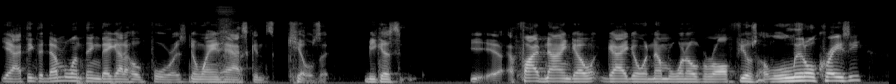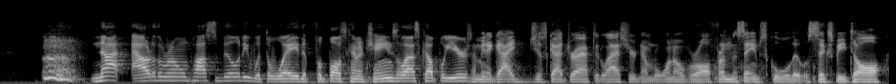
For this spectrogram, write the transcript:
yeah, I think the number one thing they got to hope for is Dwayne Haskins kills it because a five nine go, guy going number one overall feels a little crazy. Not out of the realm of possibility with the way the football's kind of changed the last couple years. I mean, a guy just got drafted last year, number one overall from the same school that was six feet tall.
